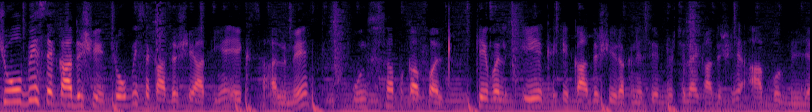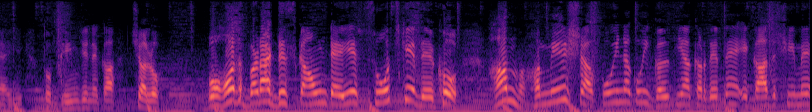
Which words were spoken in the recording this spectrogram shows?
24 एकादशी 24 एकादशी आती हैं एक साल में। उन सब का फल केवल एक एकादशी रखने से निर्जला एकादशी आपको मिल जाएगी। तो भीम जी ने कहा, चलो, बहुत बड़ा डिस्काउंट है ये। सोच के देखो हम हमेशा कोई ना कोई गलतियाँ कर देते हैं, एकादशी में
